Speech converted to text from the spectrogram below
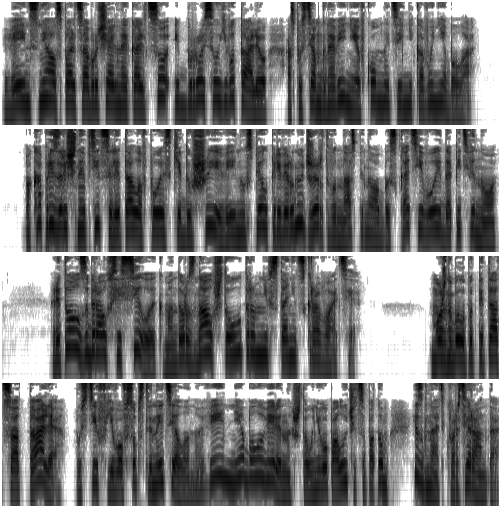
Вейн снял с пальца обручальное кольцо и бросил его талию, а спустя мгновение в комнате никого не было. Пока призрачная птица летала в поиске души, Вейн успел перевернуть жертву на спину, обыскать его и допить вино. Ритуал забирал все силы, командор знал, что утром не встанет с кровати. Можно было подпитаться от Таля, пустив его в собственное тело, но Вейн не был уверен, что у него получится потом изгнать квартиранта.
